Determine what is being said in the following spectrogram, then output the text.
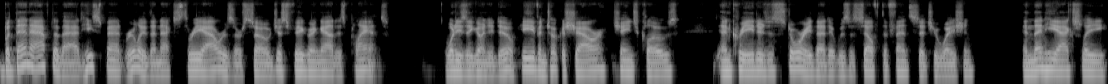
But then after that, he spent really the next three hours or so just figuring out his plans. What is he going to do? He even took a shower, changed clothes, and created a story that it was a self defense situation. And then he actually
